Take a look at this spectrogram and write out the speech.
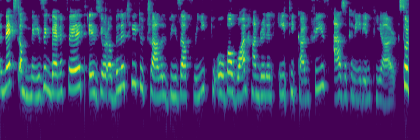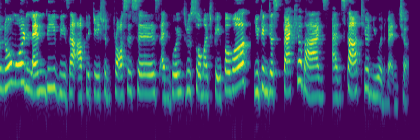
The next amazing benefit is your ability to travel visa free to over 180 countries as a Canadian PR. So, no more lengthy visa application processes and going through so much paperwork. You can just pack your bags and start your new adventure.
